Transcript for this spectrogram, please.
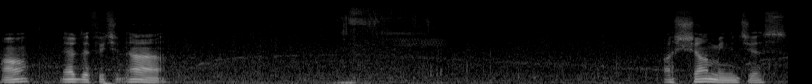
Ha? Nerede feçin? Ha. Aşağı mı ineceğiz?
